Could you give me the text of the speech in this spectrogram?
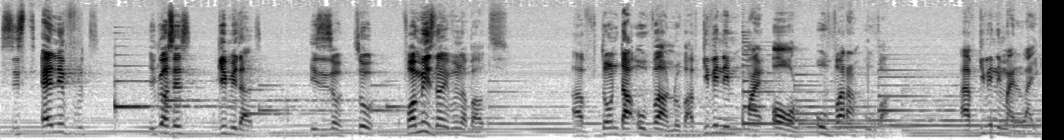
sixth, any fruit. God says, give me that. It's his own. So for me, it's not even about I've done that over and over. I've given him my all over and over. I've given him my life.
